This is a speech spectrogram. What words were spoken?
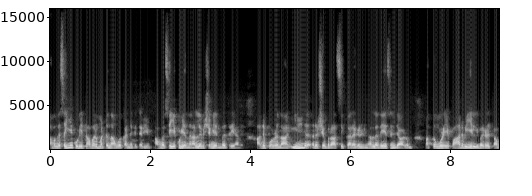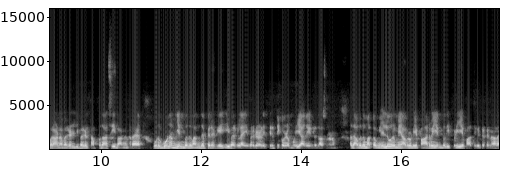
அவங்க செய்யக்கூடிய தவறு மட்டும்தான் உங்க கண்ணுக்கு தெரியும். அவங்க செய்யக்கூடிய அந்த நல்ல விஷயங்கள் என்பது தெரியாது. அது போலதான் இந்த ரிஷப ராசிக்காரர்கள் நல்லதே செஞ்சாலும் மற்றவங்களுடைய பார்வையில் இவர்கள் தவறானவர்கள் இவர்கள் தப்பு தான் செய்வாங்கன்ற ஒரு குணம் என்பது வந்த பிறகு இவர்களை இவர்களை திருத்திக் கொள்ள முடியாது என்றுதான் சொல்லணும். அதாவது மற்றவங்க எல்லோருமே அவருடைய பார்வை என்பது இப்படியே பார்த்துக்கிட்டு இருக்கனால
